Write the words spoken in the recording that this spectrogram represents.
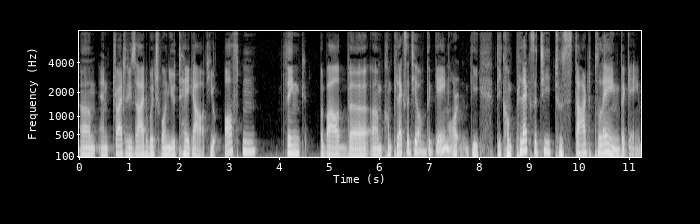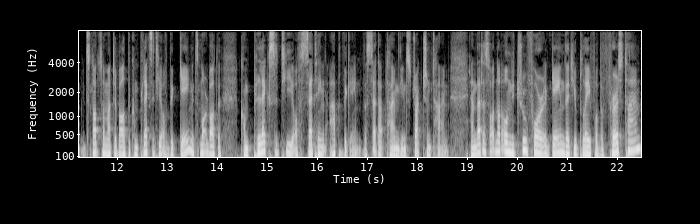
um, and try to decide which one you take out, you often think about the um, complexity of the game or the the complexity to start playing the game. It's not so much about the complexity of the game; it's more about the complexity of setting up the game, the setup time, the instruction time, and that is not only true for a game that you play for the first time.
